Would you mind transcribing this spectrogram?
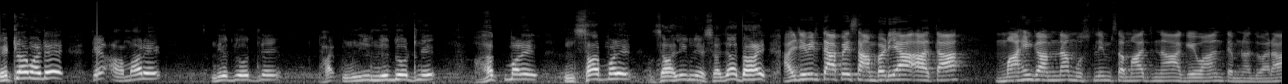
એટલા માટે કે અમારે નિર્દોષને નિર્દોષને હક મળે, ઇન્સાફ મળે જાલિમને સજા થાય. હાલ જેવી રીતે આપણે સાંભળ્યા હતા માહી ગામના મુસ્લિમ સમાજના આગેવાન તેમના દ્વારા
